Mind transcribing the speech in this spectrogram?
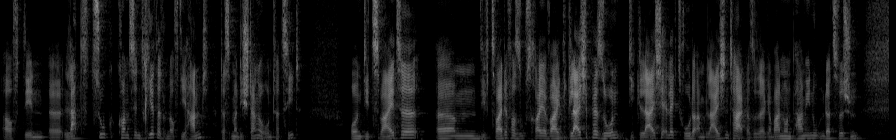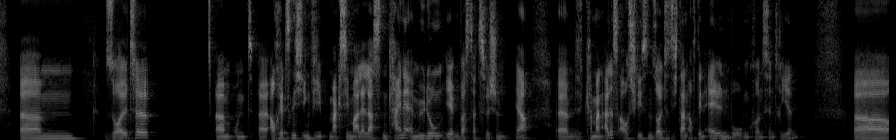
auf den äh, Lattzug konzentriert hat und auf die Hand, dass man die Stange runterzieht. Und die zweite, ähm, die zweite Versuchsreihe war die gleiche Person, die gleiche Elektrode am gleichen Tag, also da waren nur ein paar Minuten dazwischen. ähm, sollte ähm, und äh, auch jetzt nicht irgendwie maximale Lasten, keine Ermüdung, irgendwas dazwischen, ja. Ähm, kann man alles ausschließen, sollte sich dann auf den Ellenbogen konzentrieren. Äh,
